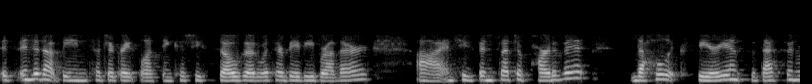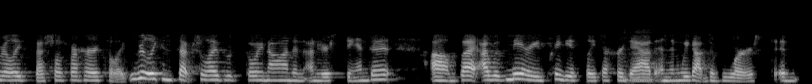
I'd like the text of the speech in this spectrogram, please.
It's ended up being such a great blessing because she's so good with her baby brother, uh, and she's been such a part of it the whole experience that that's been really special for her to like really conceptualize what's going on and understand it um, but i was married previously to her dad mm-hmm. and then we got divorced and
